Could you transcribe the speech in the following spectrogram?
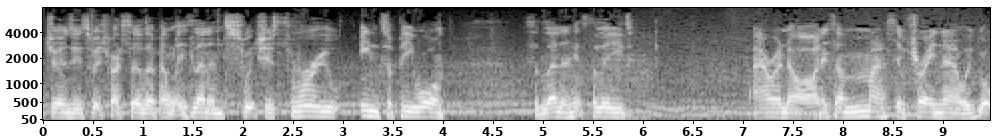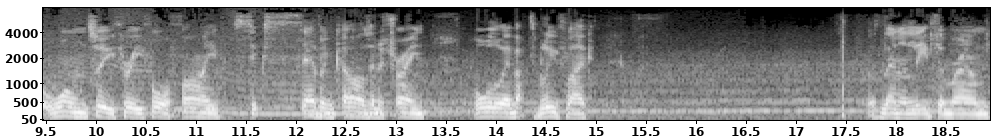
Jonesy and Switchback serve their penalties. Lennon switches through into P1. So Lennon hits the lead. Aaron, oh, and it's a massive train now. We've got one, two, three, four, five, six, seven cars in a train, all the way back to Blue Flag. As Lennon leads them round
